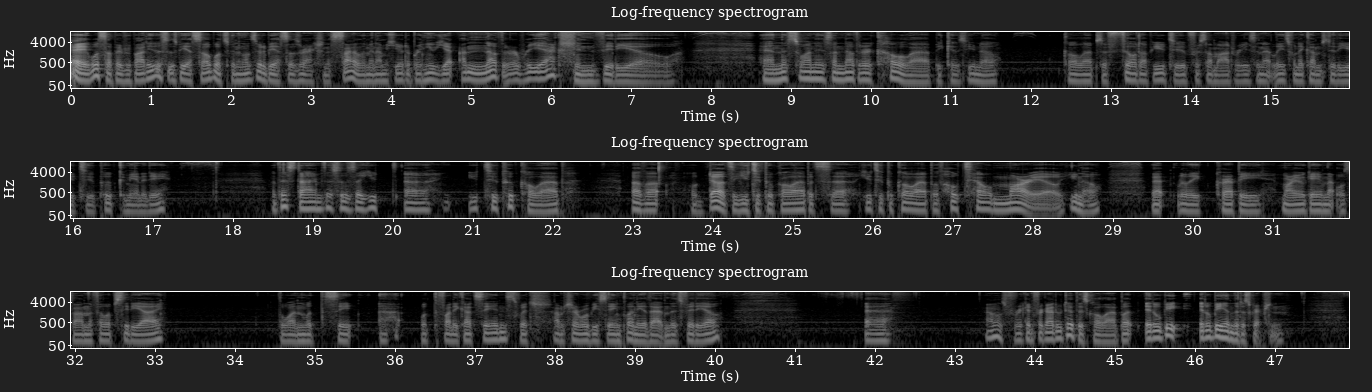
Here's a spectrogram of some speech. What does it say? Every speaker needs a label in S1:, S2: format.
S1: Hey, what's up, everybody? This is BSL, what's been another to BSL's Reaction Asylum, and I'm here to bring you yet another reaction video. And this one is another collab, because, you know, collabs have filled up YouTube for some odd reason, at least when it comes to the YouTube poop community. But this time, this is a U uh, YouTube poop collab of a... Well, duh, it's a YouTube poop collab. It's a YouTube poop collab of Hotel Mario, you know that really crappy Mario game that was on the Philips CDI. The one with the scene, uh, with the funny cutscenes, which I'm sure we'll be seeing plenty of that in this video. Uh, I almost freaking forgot who did this collab, but it'll be it'll be in the description.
